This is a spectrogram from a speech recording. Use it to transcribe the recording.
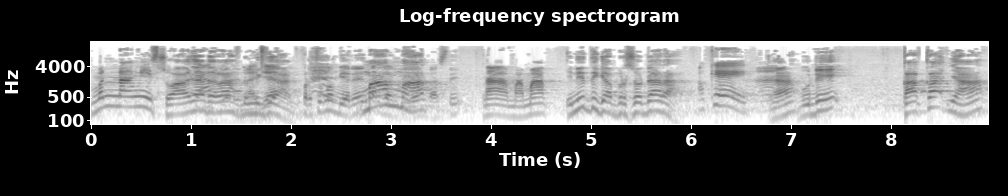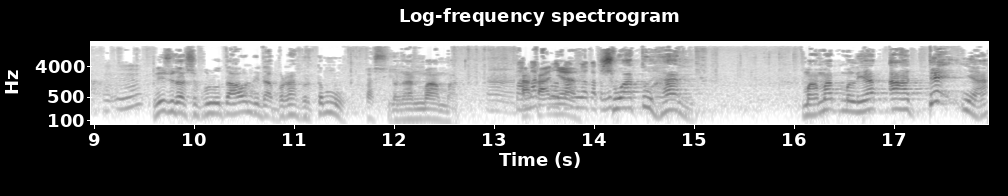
Menangis. Soalnya adalah demikian. Percuma biarin. Mamat. pasti. Nah, Mamat. Ini tiga bersaudara. Oke. Ya. Budi. Kakaknya ini sudah 10 tahun tidak pernah bertemu dengan Mamat. Mamat Kakaknya. 10 tahun nggak ketemu. Suatu hari Mamat melihat adiknya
